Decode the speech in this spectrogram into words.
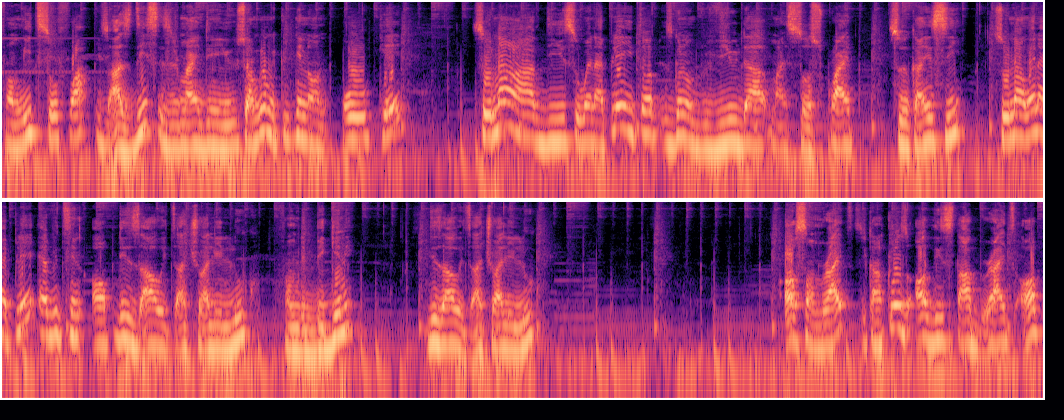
from it so far. As this is reminding you. So i'm going to be clicking on ok. So now i have this. So when i play it up it's going to review that my subscribe. So can you see? So now when i play everything up this is how it actually look from the beginning. This is how it actually look. Awesome right? You can close all these tab right up.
